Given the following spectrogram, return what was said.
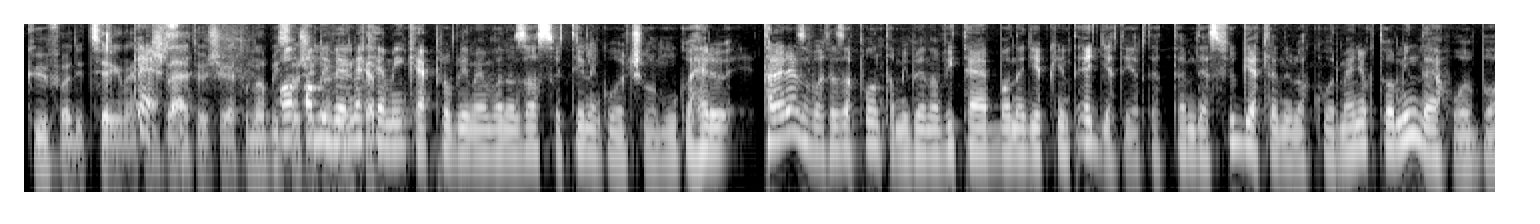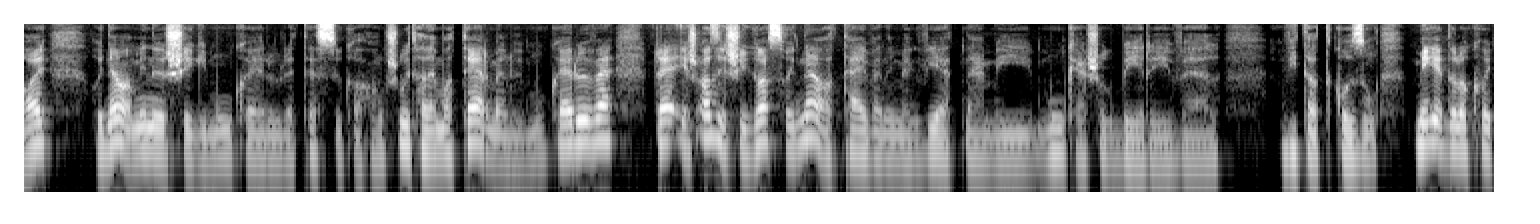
külföldi cégnek is Persze. lehetőséget tudnak A, biztosítani. amivel Ked- nekem inkább problémám van az az, hogy tényleg olcsó a munkaerő. Talán ez volt ez a pont, amiben a vitában egyébként egyetértettem, de ez függetlenül a kormányoktól mindenhol baj, hogy nem a minőségi munkaerőre tesszük a hangsúlyt, hanem a termelő munkaerőre, és az is igaz, hogy ne a tájvani meg vietnámi munkások bérével vitatkozzunk. Még egy dolog, hogy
